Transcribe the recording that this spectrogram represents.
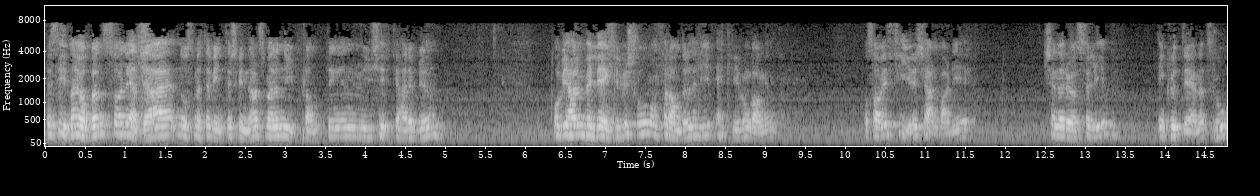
Ved siden av jobben så leder jeg noe som heter Winters Vineyard, som er en nyplanting i en ny kirke her i byen. Og vi har en veldig enkel visjon om forandrede liv, ett liv om gangen. Og så har vi fire kjerneverdier. Sjenerøse liv, inkluderende tro,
